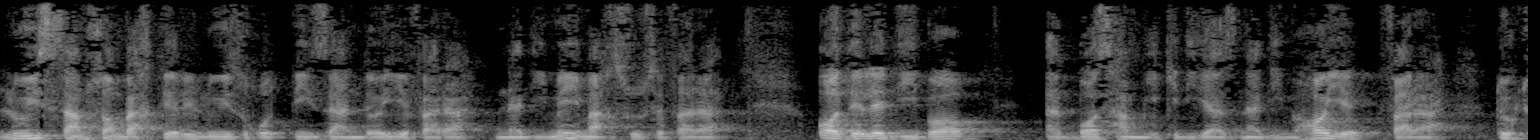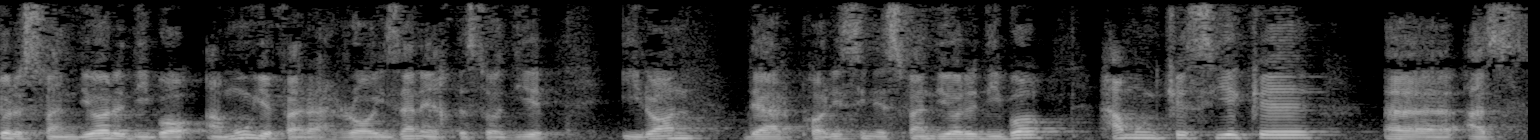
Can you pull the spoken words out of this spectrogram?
لوئیس سمسان بختیاری لوئیس قطبی زندایی فرح ندیمه مخصوص فرح. عادله دیبا باز هم یکی دیگه از ندیمه های فرح. دکتر اسفندیار دیبا عموی فرح رایزن اقتصادی ایران در پاریس. این اسفندیار دیبا همون کسیه که از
